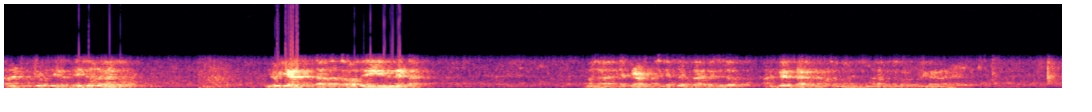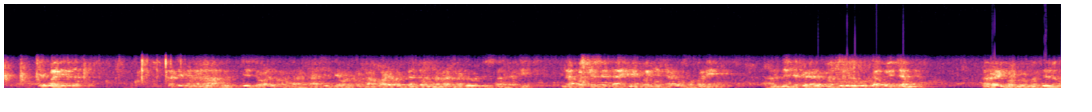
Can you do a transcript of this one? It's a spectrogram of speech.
అలాంటి ముఖ్యమంత్రి దేశంలో కాదు. యోగి ఆదిత్యనాథ్ తర్వాత ఈయనట మళ్ళా చెప్పాడు నేను చెప్తే ఒకసారి మధ్యలో అది పేరు సార్ మళ్ళీ మళ్ళీ ముందు కొడుకుని గారు ఏ బాధ్యత? కాబట్టి మనం అభివృద్ధి చేసేవాడు శాసించేవాడు మన కాపాడేవాడు పెద్ద ఉన్నాడు అటువంటి కూడా కానీ ఇలా పని చేసేదానికి ఏ పని చేశాడు ఒక పని. అని నేను చెప్పాడు మసీదులకు డబ్బులు ఇచ్చాము. అరవై ఇప్పుడు మసీదులకు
